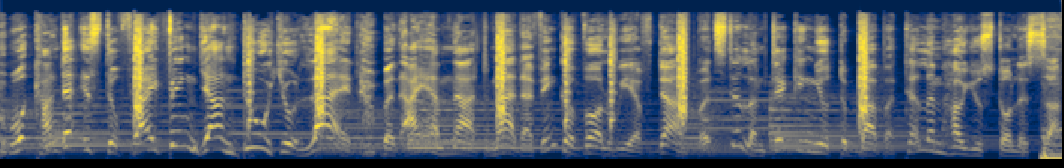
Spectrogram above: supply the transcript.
Wakanda is still thriving. Yandu, you lied. But I am not mad. I think of all we have done. But still, I'm taking you to Baba. Tell him how you stole his son.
